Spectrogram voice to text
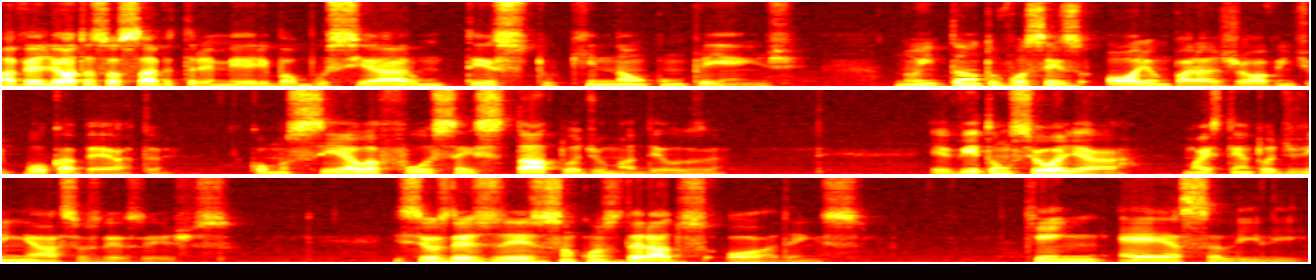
A velhota só sabe tremer e balbuciar um texto que não compreende. No entanto, vocês olham para a jovem de boca aberta, como se ela fosse a estátua de uma deusa. Evitam seu olhar, mas tentam adivinhar seus desejos. e seus desejos são considerados ordens. Quem é essa Lily?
